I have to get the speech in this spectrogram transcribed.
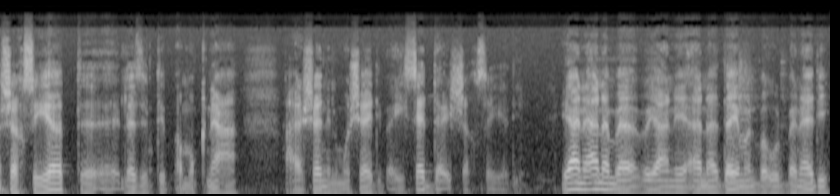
شخصيات آه، لازم تبقى مقنعة عشان المشاهد يبقى يصدق الشخصية دي. يعني أنا ما يعني أنا دايما بقول بنادي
